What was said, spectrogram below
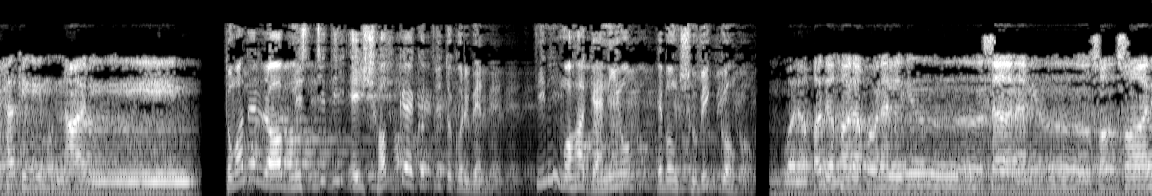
حكيم عليم তোমাদের রব নিশ্চিতই এই সবকে একত্রিত করিবেন তিনি মহাজ্ঞানীয় এবং সুবিজ্ঞ ولقد خلقنا الإنسان من صلصال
